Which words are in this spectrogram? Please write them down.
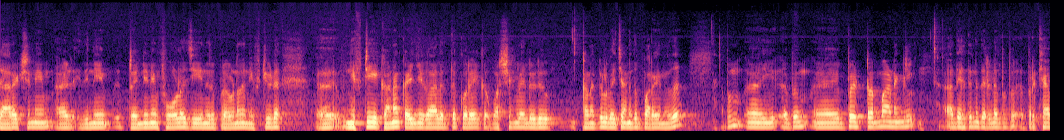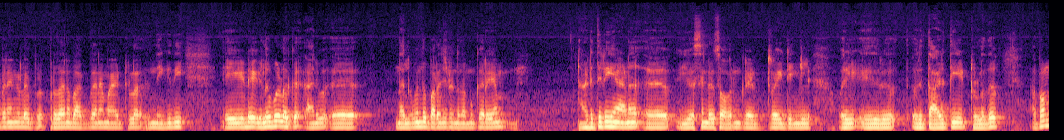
ഡയറക്ഷനെയും ഇതിനെയും ട്രെൻഡിനെയും ഫോളോ ചെയ്യുന്ന ഒരു പ്രവണത നിഫ്റ്റിയുടെ നിഫ്റ്റി കാണാം കഴിഞ്ഞ കാലത്ത് കുറേ വർഷങ്ങളിലൊരു കണക്കുകൾ വെച്ചാണ് ഇത് പറയുന്നത്. അപ്പം അപ്പം ഇപ്പോൾ ട്രംപ് ആണെങ്കിൽ അദ്ദേഹത്തിന്റെ തിരഞ്ഞെടുപ്പ് പ്രഖ്യാപനങ്ങൾ പ്രധാന വാഗ്ദാനമായിട്ടുള്ള നികുതിയുടെ ഇളവുകളൊക്കെ അനു നൽകുമെന്ന് പറഞ്ഞിട്ടുണ്ട്. നമുക്കറിയാം അടുത്തിടെയാണ് യു എസിന്റെ സോവറൻ ക്രെഡിറ്റ് റേറ്റിംഗിൽ ഒരു ഒരു താഴ്ത്തിയിട്ടുള്ളത്. അപ്പം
